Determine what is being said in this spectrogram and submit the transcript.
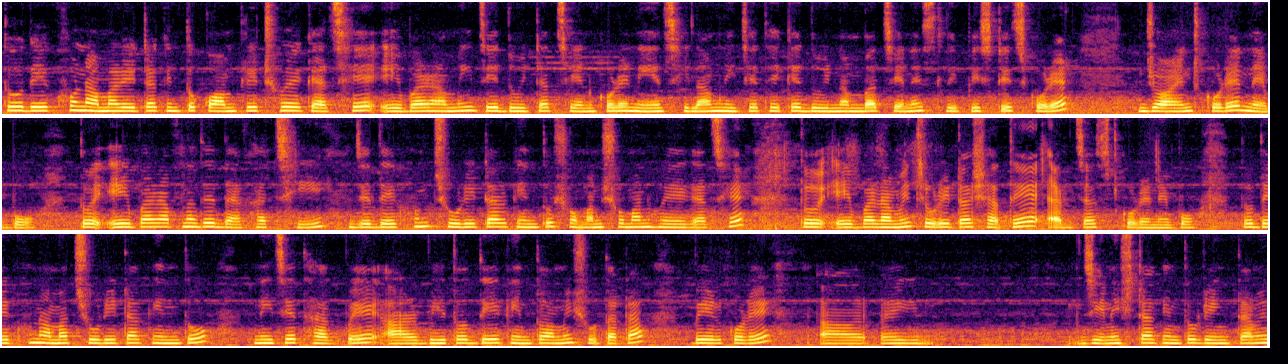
তো দেখুন, আমার এটা কিন্তু কমপ্লিট হয়ে গেছে। এবার আমি যে দুইটা চেন করে নিয়েছিলাম, নিচে থেকে দুই নাম্বার চেনে স্লিপ স্টিচ করে জয়েন্ট করে নেব। তো এবার আপনাদের দেখাচ্ছি যে দেখুন চুড়িটার কিন্তু সমান সমান হয়ে গেছে। তো এবার আমি চুড়িটার সাথে অ্যাডজাস্ট করে নেব। তো দেখুন আমার চুড়িটা কিন্তু নিচে থাকবে আর ভেতর দিয়ে কিন্তু আমি সুতাটা বের করে এই জিনিসটা কিন্তু রিংটা আমি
